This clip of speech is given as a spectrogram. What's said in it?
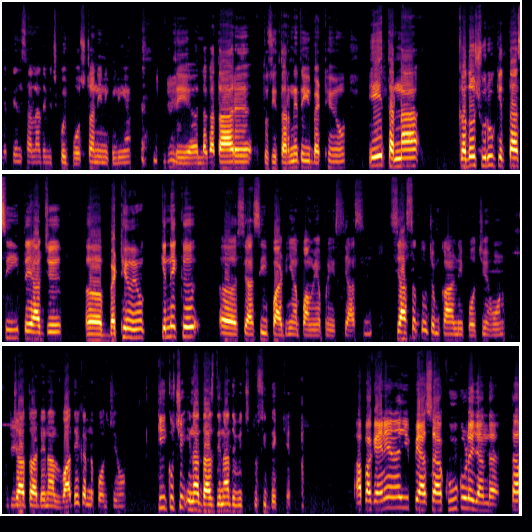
ਹੈ? ਤਿੰਨ ਸਾਲਾਂ ਦੇ ਵਿੱਚ ਕੋਈ ਪੋਸਟਾਂ ਨਹੀਂ ਨਿਕਲੀਆਂ। ਤੇ ਲਗਾਤਾਰ ਤੁਸੀਂ ਤਰਨੇ ਤੇ ਹੀ ਬੈਠੇ ਹੋ। ਇਹ ਤਰਨਾ ਕਦੋਂ ਸ਼ੁਰੂ ਕੀਤਾ ਸੀ ਤੇ ਅੱਜ ਬੈਠੇ ਹੋਏ ਹੋ? ਕਿੰਨੇ ਕੁ ਸਿਆਸੀ ਪਾਰਟੀਆਂ ਭਾਵੇਂ ਆਪਣੀ ਸਿਆਸੀ ਸਿਆਸਤ ਤੋਂ ਚਮਕਾਉਣ ਨਹੀਂ ਪਹੁੰਚੇ ਹੋਣ ਜਾਂ। ਤੁਹਾਡੇ ਨਾਲ ਵਾਅਦੇ ਕਰਨ ਪਹੁੰਚੇ ਹੋ ਕੀ ਕੁਝ ਇਹਨਾਂ 10 ਦਿਨਾਂ ਦੇ ਵਿੱਚ ਤੁਸੀਂ ਦੇਖਿਆ? ਆਪਾਂ ਕਹਿੰਦੇ ਆ ਨਾ ਜੀ ਪਿਆਸਾ ਖੂਹ ਕੋਲੇ ਜਾਂਦਾ ਤਾਂ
